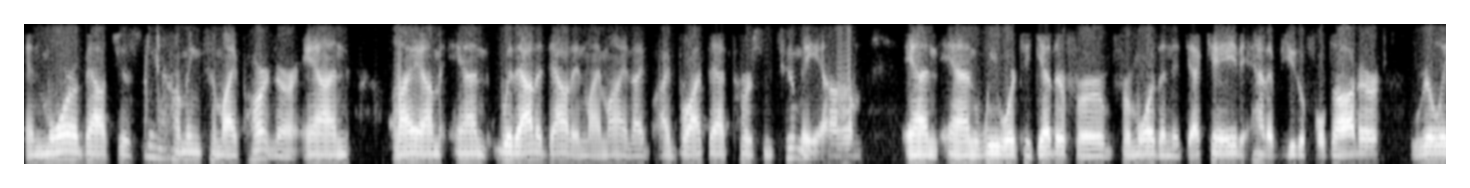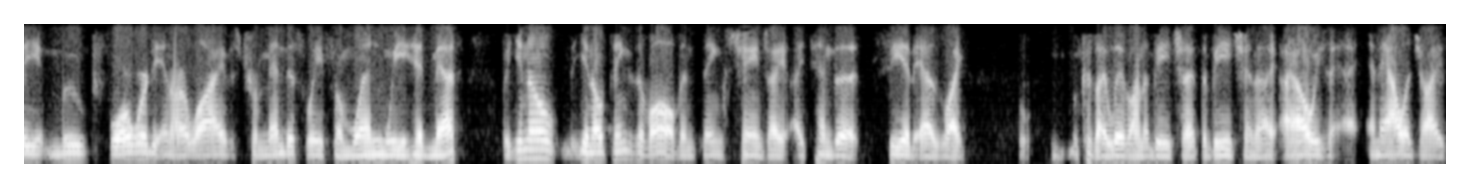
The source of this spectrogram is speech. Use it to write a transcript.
and more about just Yeah. coming to my partner. And I um and without a doubt in my mind I I brought that person to me. Um and and we were together for for more than a decade had a beautiful daughter really moved forward in our lives tremendously from when we had met but you know, you know, things evolve and things change. I I tend to see it as like because I live on the beach at the beach, and I I always analogize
